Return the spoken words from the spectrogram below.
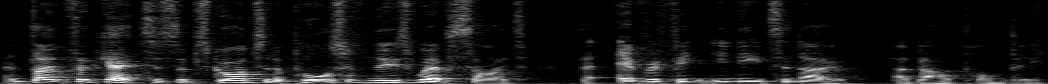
And don't forget to subscribe to the Portsmouth News website for everything you need to know about Pompey.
